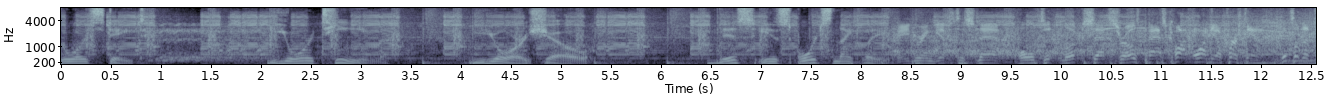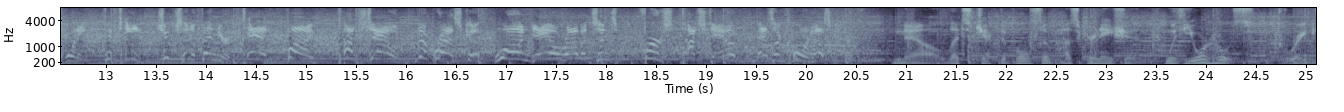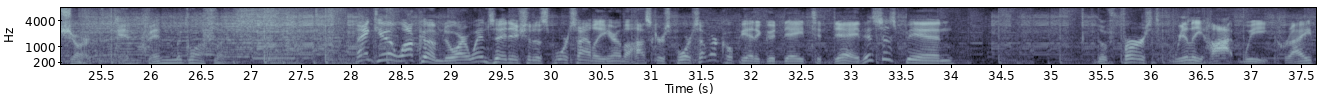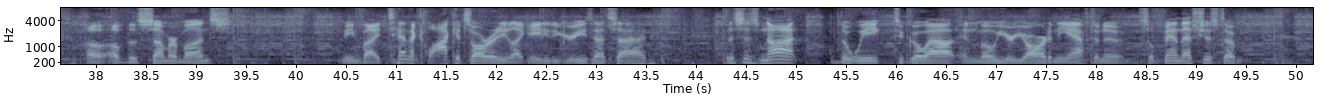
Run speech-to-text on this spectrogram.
Your state, your team, your show. This is Sports Nightly. Adrian gets the snap, holds it, looks, sets, throws, pass caught, Wan'Dale, first down. It's on the 20, 15, shoots a defender, 10, 5, touchdown, Nebraska. Wan'Dale Robinson's first touchdown as a Cornhusker. Now, let's check the pulse of Husker Nation with your hosts, Greg Sharpe and Ben McLaughlin. Thank you and welcome to our Wednesday edition of Sports Nightly here on the Husker Sports Network. Hope you had a good day today. This has been the first really hot week, right, of, of the summer months. I mean, by 10 o'clock, it's already like 80 degrees outside. This is not the week to go out and mow your yard in the afternoon. So, Ben, that's just a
